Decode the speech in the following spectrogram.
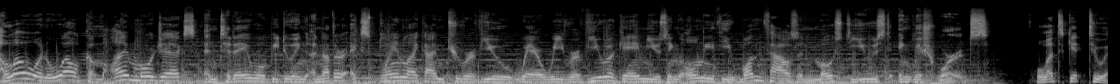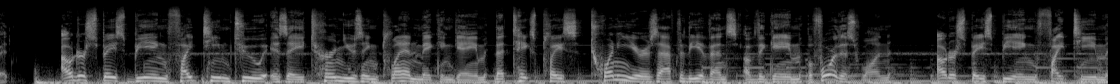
Hello and welcome, I'm Morjax, and today we'll be doing another Explain Like I'm 2 review where we review a game using only the 1000 most used English words. Let's get to it. Outer Space Being Fight Team 2 is a turn-using plan-making game that takes place 20 years after the events of the game before this one, Outer Space Being Fight Team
